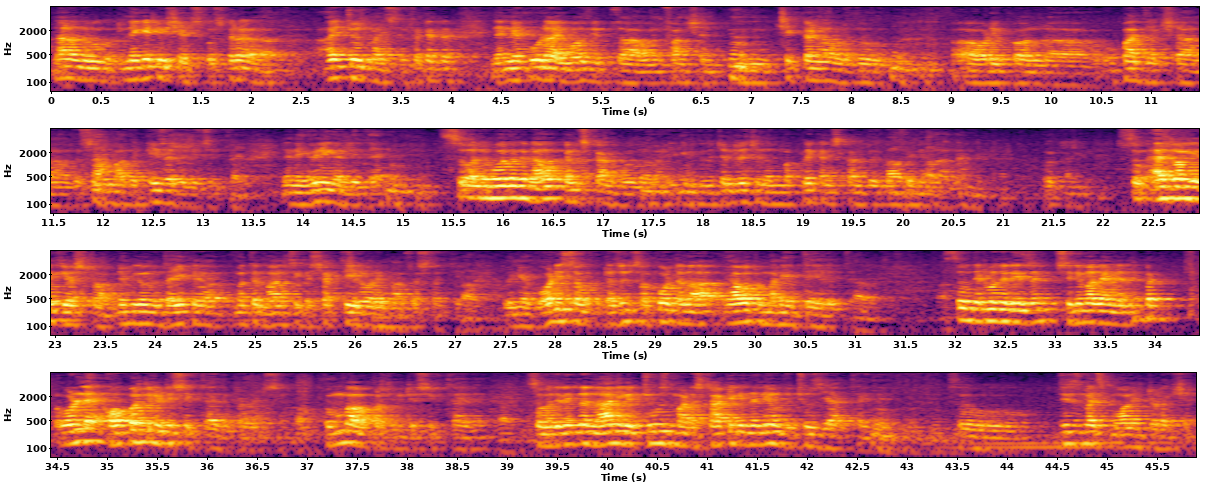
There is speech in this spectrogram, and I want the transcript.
ನಾನೊಂದು ನೆಗೆಟಿವ್ ಶೇಡ್ಸ್ಗೋಸ್ಕರ ಐ ಚೂಸ್ ಮೈ ಸೆಲ್ಫ್ ಯಾಕಂದ್ರೆ ನಿನ್ನೆ ಕೂಡ ಐ ವಾಸ್ ವಿತ್ ಒಂದು ಫಂಕ್ಷನ್. ಚಿಕ್ಕಣ್ಣ ಅವ್ರದ್ದು ಕಾಲ್ ಉಪಾಧ್ಯಕ್ಷ ಅನ್ನೋ ಒಂದು ಸಿನಿಮಾದ ಟೀಸರ್ ರಿಲೀಸ್ ಇತ್ತು. ನಿನ್ನೆ ಈವ್ನಿಂಗ್ ಅಲ್ಲಿದ್ದೆ. ಸೊ ಅಲ್ಲಿ ಹೋದಾಗ ನಾವು ಕನಸು ಕಾಣ್ಬೋದು. ಈಗಿನ ಜನರೇಷನ್ ಮಕ್ಕಳೇ ಕನಸು ಕಾಣ್ಬೇಕು ಹೌದು. So as long is your strong ನಿಮಗೆ ಒಂದು ದೈಹಿಕ ಮತ್ತೆ ಮಾನಸಿಕ ಶಕ್ತಿ ಇರೋವರೆಗೆ ಮಾತ್ರ ಯರ್ ಬಾಡಿ ಡಸನ್ ಸಪೋರ್ಟ್ ಅಲ್ಲ ಯಾವತ್ತೂ ಮನೆ ಇದ್ದೇ ಇರುತ್ತೆ. So that was the reason cinema land ಅಲ್ಲಿ ಬಟ್ ಒಳ್ಳೆ ಆಪರ್ಚುನಿಟಿ ಸಿಗ್ತಾ ಇದೆ ಪ್ರೊಡಕ್ಟ್ಸ್ ತುಂಬಾ ಆಪರ್ಚುನಿಟಿ ಸಿಗ್ತಾ ಇದೆ. ಸೊ ಅದರಿಂದ ನಾನೀಗ ಚೂಸ್ ಮಾಡೋ ಸ್ಟಾರ್ಟಿಂಗ್ ಇಂದನೇ ಒಂದು ಚೂಸ್ ಆಗ್ತಾ ಇದೆ. So this is my small introduction.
